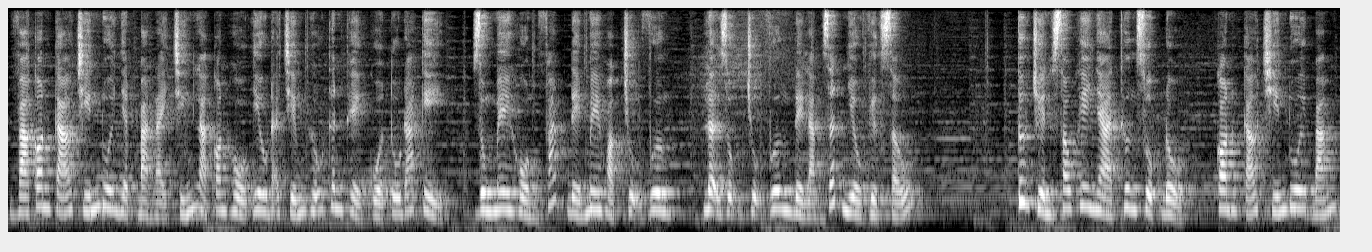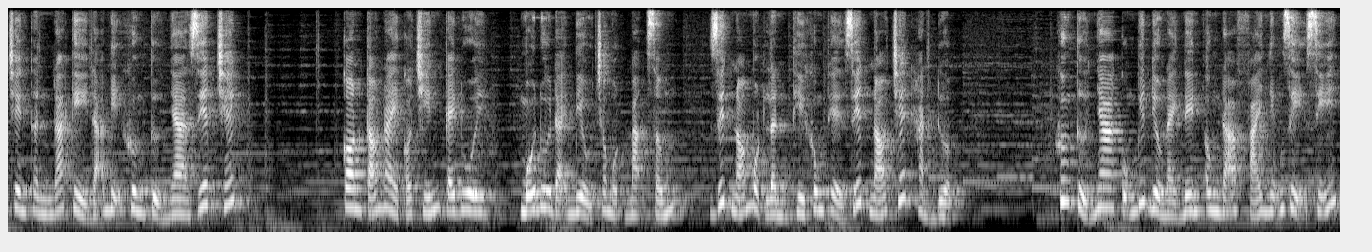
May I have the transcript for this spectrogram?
Và con cáo chín đuôi Nhật Bản này chính là con hồ yêu đã chiếm hữu thân thể của Tô Đá Kỳ, dùng mê hồn pháp để mê hoặc trụ vương, lợi dụng trụ vương để làm rất nhiều việc xấu. Tương truyền sau khi nhà thương sụp đổ, con cáo chín đuôi bám trên thân Đá Kỳ đã bị Khương Tử Nha giết chết. Con cáo này có 9 cái đuôi, mỗi đuôi đại biểu cho một mạng sống, giết nó một lần thì không thể giết nó chết hẳn được. Khương Tử Nha cũng biết điều này nên ông đã phái những dị sĩ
